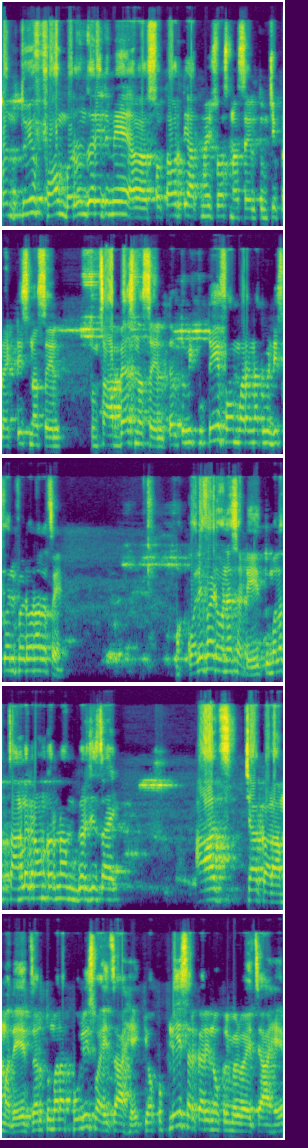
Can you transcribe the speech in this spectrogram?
पण तुम्ही फॉर्म भरून जरी तुम्ही स्वतःवरती आत्मविश्वास नसेल तुमची प्रॅक्टिस नसेल तुमचा अभ्यास नसेल तर तुम्ही कुठेही फॉर्म भरा ना तुम्ही डिस्क्वालिफाईड होणारच आहे. मग क्वालिफाईड होण्यासाठी तुम्हाला चांगलं ग्राउंड करणं गरजेचं आहे. आजच्या काळामध्ये जर तुम्हाला पोलीस व्हायचं आहे किंवा कुठलीही सरकारी नोकरी मिळवायची आहे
